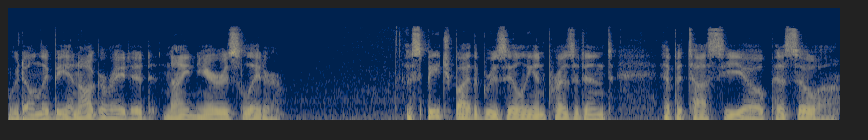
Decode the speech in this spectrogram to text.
would only be inaugurated nine years later. A speech by the Brazilian president Epitácio Pessoa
